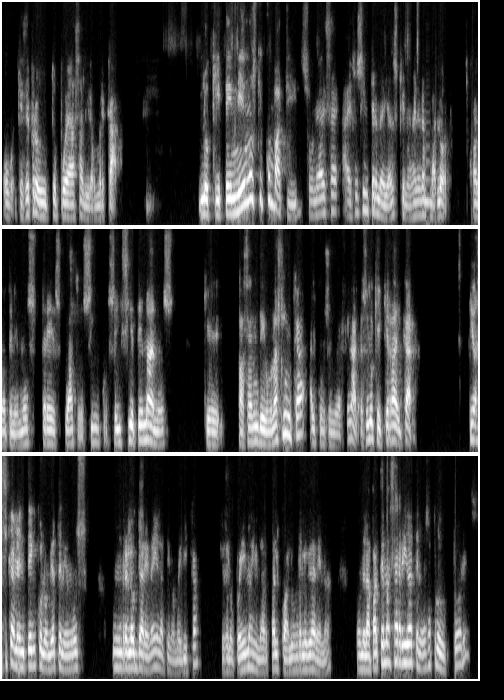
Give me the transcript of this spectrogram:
o que ese producto pueda salir a un mercado. Lo que tenemos que combatir son a, a esos intermediarios que no generan valor. Cuando tenemos 3, 4, 5, 6, 7 manos que pasan de una finca al consumidor final. Eso es lo que hay que erradicar. Y básicamente en Colombia tenemos un reloj de arena y en Latinoamérica, que se lo puede imaginar tal cual un reloj de arena, donde la parte más arriba tenemos a productores,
